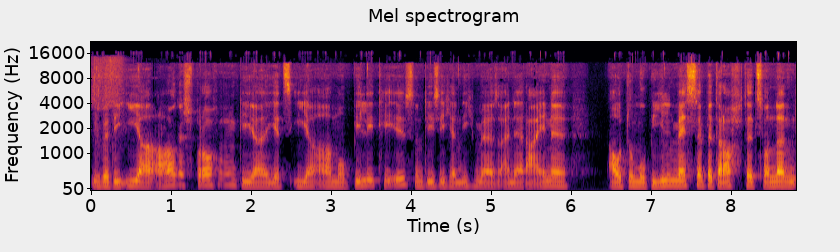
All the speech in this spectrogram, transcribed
über die IAA gesprochen, die ja jetzt IAA Mobility ist und die sich ja nicht mehr als eine reine Automobilmesse betrachtet, sondern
